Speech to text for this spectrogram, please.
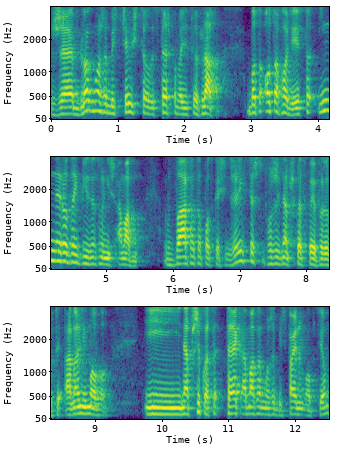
że blog może być czymś, co chcesz prowadzić przez lata, bo to o to chodzi, jest to inny rodzaj biznesu niż Amazon. Warto to podkreślić. Jeżeli chcesz tworzyć na przykład swoje produkty anonimowo, i na przykład, tak jak Amazon może być fajną opcją,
